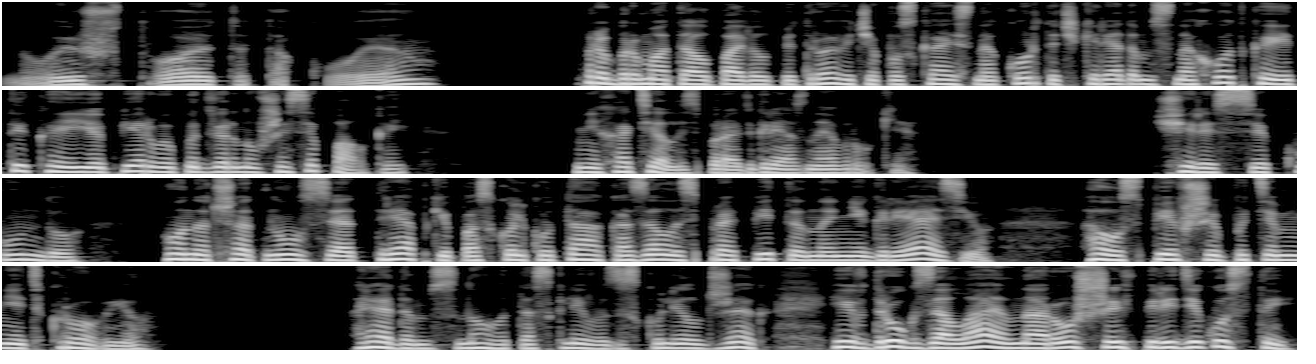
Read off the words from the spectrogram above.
«Ну и что это такое?» Пробормотал Павел Петрович, опускаясь на корточки рядом с находкой и тыкая ее первой подвернувшейся палкой. Не хотелось брать грязное в руки. Через секунду он отшатнулся от тряпки, поскольку та оказалась пропитана не грязью, а успевшей потемнеть кровью. Рядом снова тоскливо заскулил Джек и вдруг залаял наросшие впереди кусты.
